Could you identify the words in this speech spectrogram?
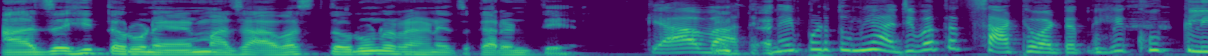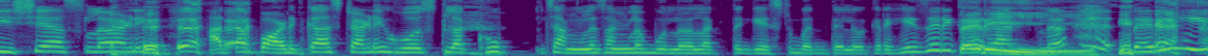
आजही तरुण आहे आणि माझा आवाज तरुण राहण्याचं कारण ते आहे. क्या बात आहे. नाही पण तुम्ही अजिबातच साठ वाटत नाही. हे खूप क्लिशे असलं आणि आता पॉडकास्ट आणि होस्टला खूप चांगलं चांगलं बोलावं लागतं गेस्टबद्दल वगैरे. हे जरी खरं तरी. असलं तरीही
